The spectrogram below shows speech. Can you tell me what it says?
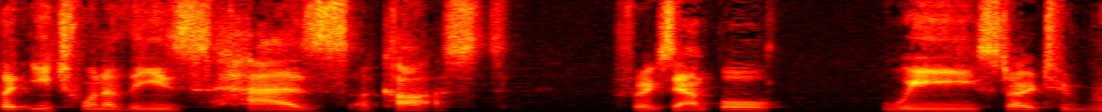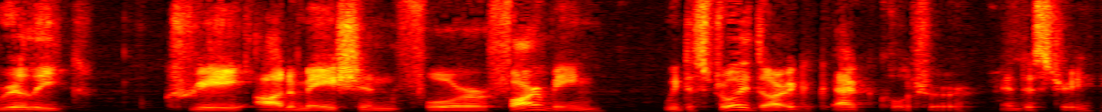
but each one of these has a cost. For example, we started to really create automation for farming. We destroyed the agriculture industry.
